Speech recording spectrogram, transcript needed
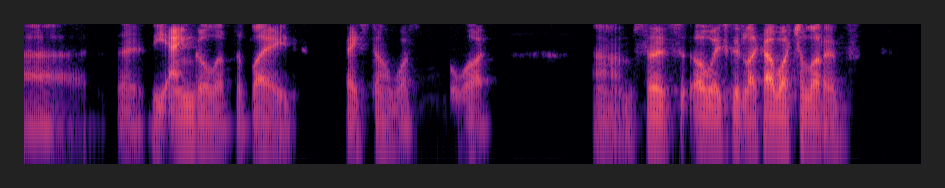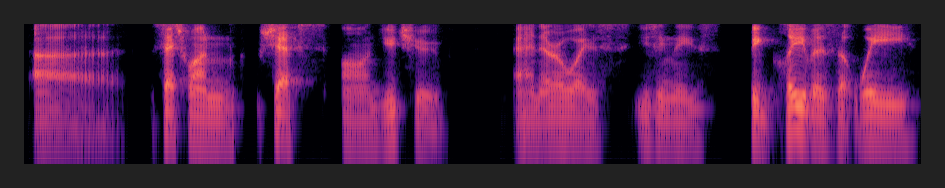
uh, the, the angle of the blade based on what what. Um, so it's always good. Like I watch a lot of uh, Szechuan chefs on YouTube, and they're always using these big cleavers that we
